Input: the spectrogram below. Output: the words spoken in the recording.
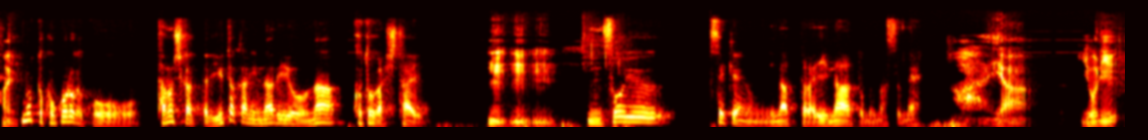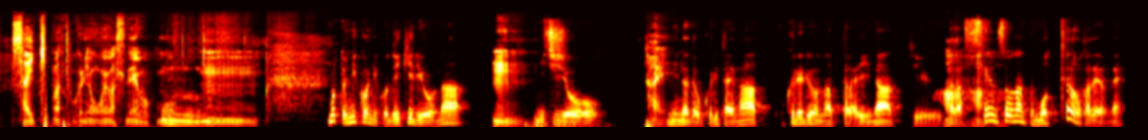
はいもっと心がこう楽しかったり豊かになるようなことがしたい、うんうんうん。うん、そういう世間になったらいいなと思いますね。はいいや、より最近は特に思いますね、僕も。ううんんうん。もっとニコニコできるようなうん。日常をはい。みんなで送りたいな、送れるようになったらいいなっていう。だから戦争なんてもってのほかだよね。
